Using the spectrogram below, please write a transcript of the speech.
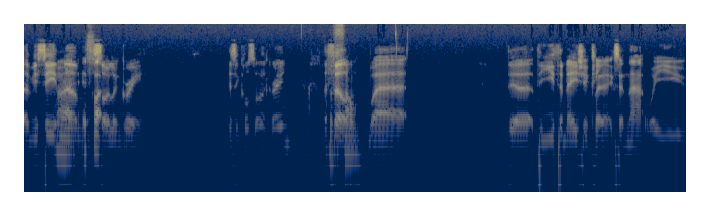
have you seen Right, um, it's like- Soylent Green? Is it called Soylent Green? The, The film, film. where the the euthanasia clinics in that where you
